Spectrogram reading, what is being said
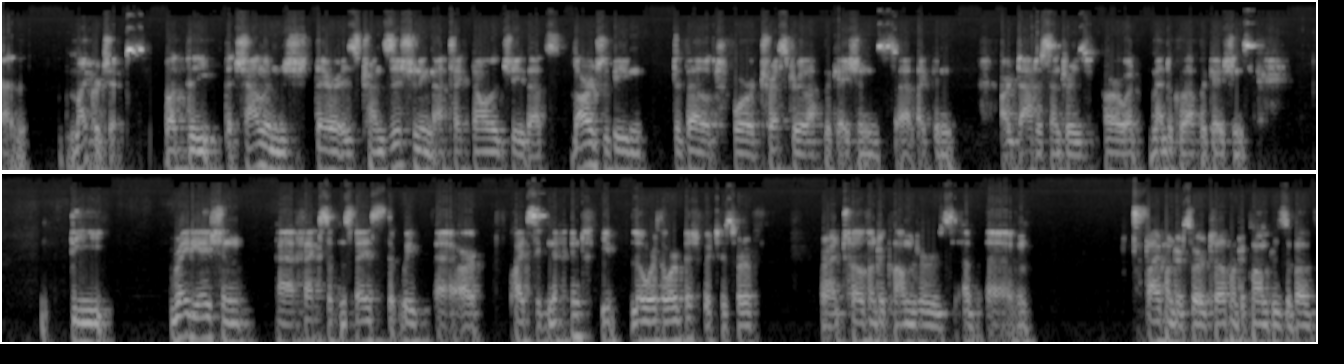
uh, microchips. But the, the challenge there is transitioning that technology that's largely being developed for terrestrial applications, uh, like in our data centers or what medical applications. The radiation uh, effects up in space that we uh, are quite significant. The Low Earth orbit, which is sort of around 1,200 kilometers, um, 500 sort of 1,200 kilometers above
